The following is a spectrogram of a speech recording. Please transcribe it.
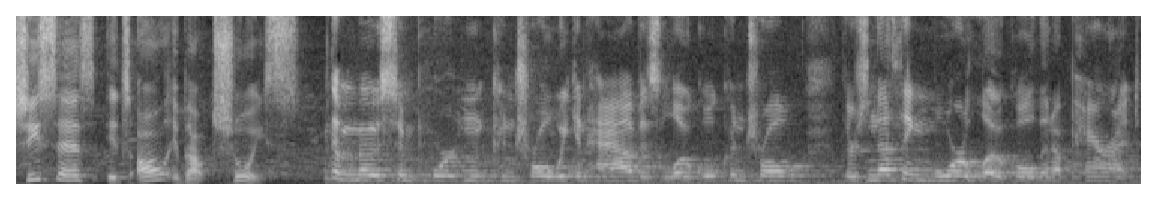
she says it's all about choice. The most important control we can have is local control. There's nothing more local than a parent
